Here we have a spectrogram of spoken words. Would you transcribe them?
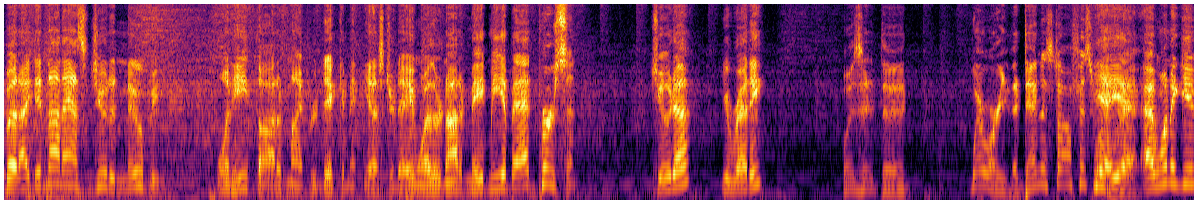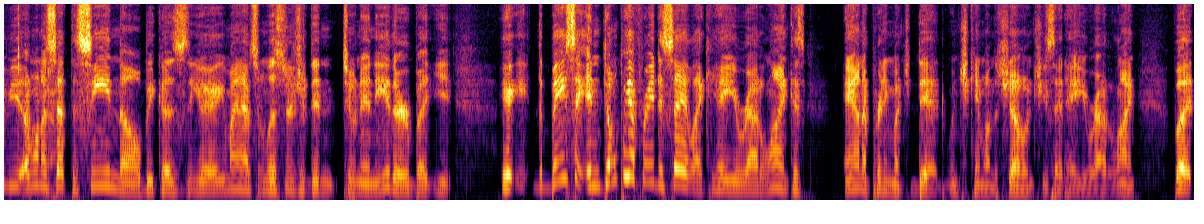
But I did not ask Judah Newby what he thought of my predicament yesterday and whether or not it made me a bad person. Judah, you ready? Was it the where were you? The dentist office? Where yeah, yeah. I want to give you. I want to yeah. set the scene though, because you, you might have some listeners who didn't tune in either. But you, the basic, and don't be afraid to say like, "Hey, you were out of line," because Anna pretty much did when she came on the show, and she said, "Hey, you were out of line." But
